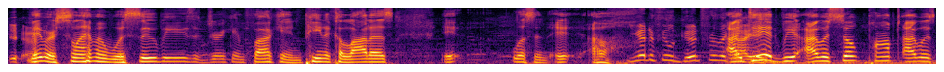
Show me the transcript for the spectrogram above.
They were slamming wasubis and drinking fucking pina coladas. It, listen, it. Oh, You had to feel good for the guy. I did. We. I was so pumped. I was.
